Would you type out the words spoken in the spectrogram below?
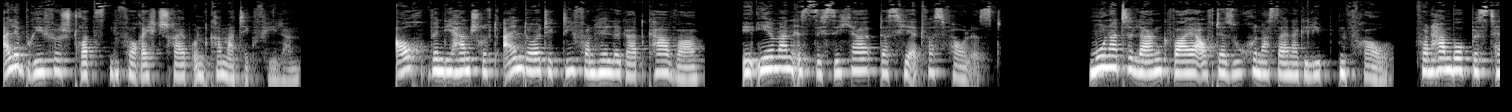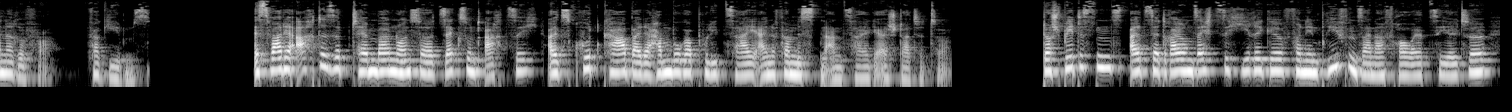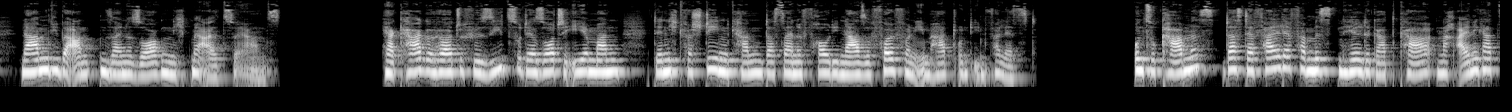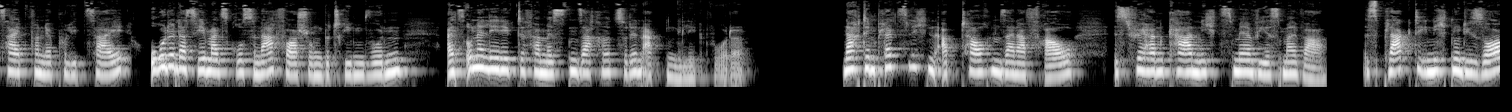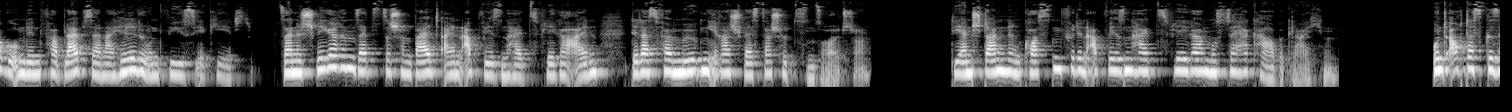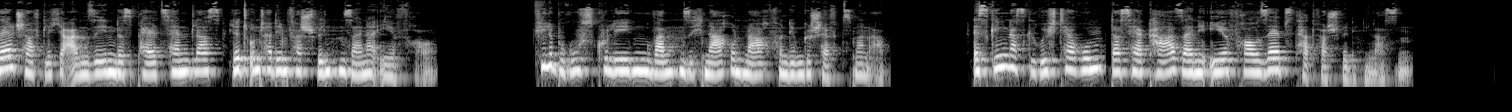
Alle Briefe strotzten vor Rechtschreib- und Grammatikfehlern. Auch wenn die Handschrift eindeutig die von Hildegard K. war, ihr Ehemann ist sich sicher, dass hier etwas faul ist. Monatelang war er auf der Suche nach seiner geliebten Frau, von Hamburg bis Teneriffa, vergebens. Es war der 8. September 1986, als Kurt K. bei der Hamburger Polizei eine Vermisstenanzeige erstattete. Doch spätestens als der 63-Jährige von den Briefen seiner Frau erzählte, nahmen die Beamten seine Sorgen nicht mehr allzu ernst. Herr K. gehörte für sie zu der Sorte Ehemann, der nicht verstehen kann, dass seine Frau die Nase voll von ihm hat und ihn verlässt. Und so kam es, dass der Fall der vermissten Hildegard K. nach einiger Zeit von der Polizei, ohne dass jemals große Nachforschungen betrieben wurden, als unerledigte Vermisstensache zu den Akten gelegt wurde. Nach dem plötzlichen Abtauchen seiner Frau ist für Herrn K. nichts mehr, wie es mal war. Es plagte ihn nicht nur die Sorge um den Verbleib seiner Hilde und wie es ihr geht. Seine Schwägerin setzte schon bald einen Abwesenheitspfleger ein, der das Vermögen ihrer Schwester schützen sollte. Die entstandenen Kosten für den Abwesenheitspfleger musste Herr K. begleichen. Und auch das gesellschaftliche Ansehen des Pelzhändlers litt unter dem Verschwinden seiner Ehefrau. Viele Berufskollegen wandten sich nach und nach von dem Geschäftsmann ab. Es ging das Gerücht herum, dass Herr K. seine Ehefrau selbst hat verschwinden lassen.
